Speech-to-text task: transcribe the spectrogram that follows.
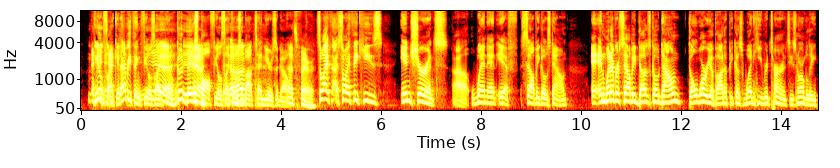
feels like it. Everything feels yeah, like you know, good baseball yeah. feels like uh-huh. it was uh-huh. about ten years ago. That's fair. So I th- so I think he's insurance uh, when and if Salvy goes down. And whenever Salvy does go down, don't worry about it because when he returns, he's normally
